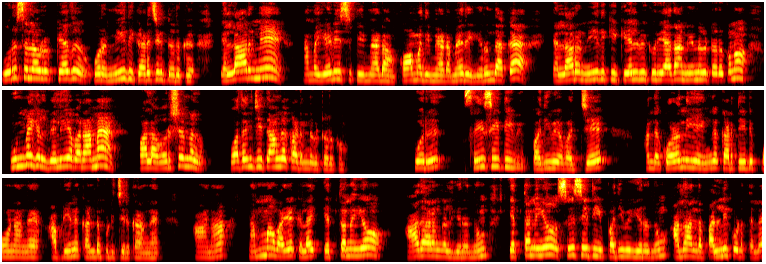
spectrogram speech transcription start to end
ஒரு சிலருக்கேது ஒரு நீதி கிடைச்சிக்கிட்டு இருக்குது எல்லாருமே நம்ம ஏடிசிபி மேடம் கோமதி மேடம் மாரி இருந்தாக்க எல்லாரும் நீதிக்கு கேள்விக்குறியாக தான் நின்றுக்கிட்டு இருக்கணும். உண்மைகள் வெளியே வராமல் பல வருஷங்கள் புதஞ்சி தாங்க கடந்துக்கிட்டு இருக்கும். ஒரு சிசிடிவி பதிவை வச்சு அந்த குழந்தைய எங்கே கடத்திட்டு போனாங்க அப்படின்னு கண்டுபிடிச்சிருக்காங்க. ஆனால் நம்ம வழக்கில் எத்தனையோ ஆதாரங்கள் இருந்தும் எத்தனையோ சிசிடிவி பதிவு இருந்தும் அதுவும் அந்த பள்ளிக்கூடத்தில்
